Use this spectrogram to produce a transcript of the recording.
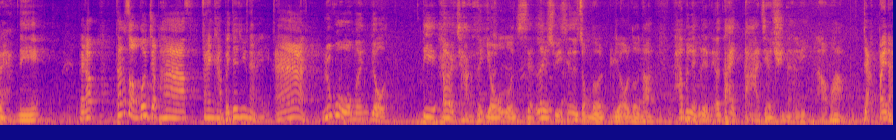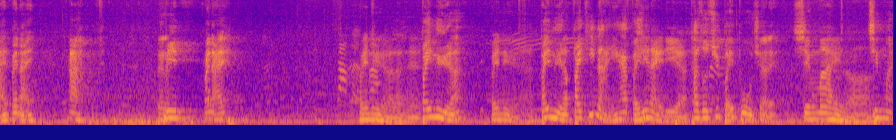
แบบนี้นะครับทั้งสองคนจะพาแฟนคลับไปเที่ยวที่ไหนอ่า如果我们有第二场的游轮，类似于现在这种的游轮啊，他们两个人要带大家去哪里，好不好？อยากไปไหนไปไหน อ่ะ มีนไปไหน ไปเหนือแล้วฮะไปเหนือไปเหนือ ไปเหนือไปที่ไหนครับไปที่ไหนดีอะถ้าโซชิเป่ยปู้ใช่ไหมเชียงใหม่เหรอเชียงใหม่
